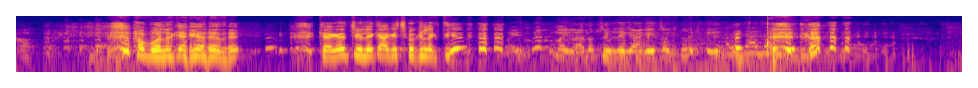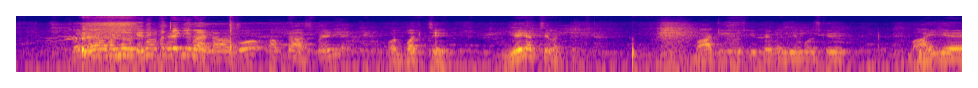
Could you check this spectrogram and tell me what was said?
हो। अब बोलो क्या कह रहे थे? क्या कह रहे चूल्हे के आगे चौकी लगती है? महिला तो चूल्हे के आगे चौकी लगती है। ज़्यादा पट्टे की बात। को अपना हस्बैंड और बच्चे यही अच्छे लगते हैं। बाकी उसकी फैमिली में उसके भाई है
